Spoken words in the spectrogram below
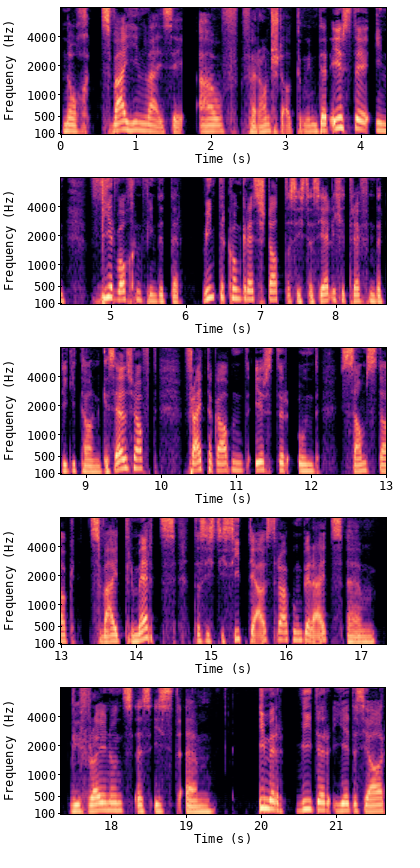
noch zwei Hinweise auf Veranstaltungen. Der erste, in vier Wochen findet der Winterkongress statt. Das ist das jährliche Treffen der digitalen Gesellschaft. Freitagabend 1. und Samstag 2. März. Das ist die siebte Austragung bereits. Ähm, wir freuen uns. Es ist ähm, immer wieder jedes Jahr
